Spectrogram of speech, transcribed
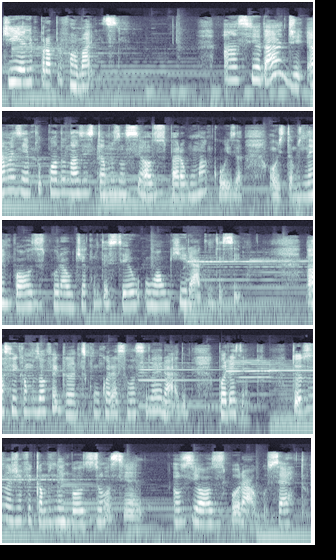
que ele próprio forma isso. A ansiedade é um exemplo quando nós estamos ansiosos para alguma coisa ou estamos nervosos por algo que aconteceu ou algo que irá acontecer. Nós ficamos ofegantes com o coração acelerado. Por exemplo, todos nós já ficamos nervosos ou ansiosos por algo, certo?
